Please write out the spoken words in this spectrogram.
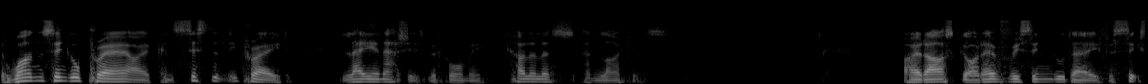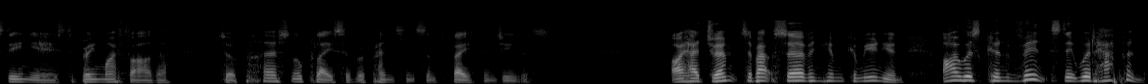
The one single prayer I had consistently prayed lay in ashes before me, colourless and lifeless. I had asked God every single day for 16 years to bring my father to a personal place of repentance and faith in Jesus. I had dreamt about serving him communion. I was convinced it would happen.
